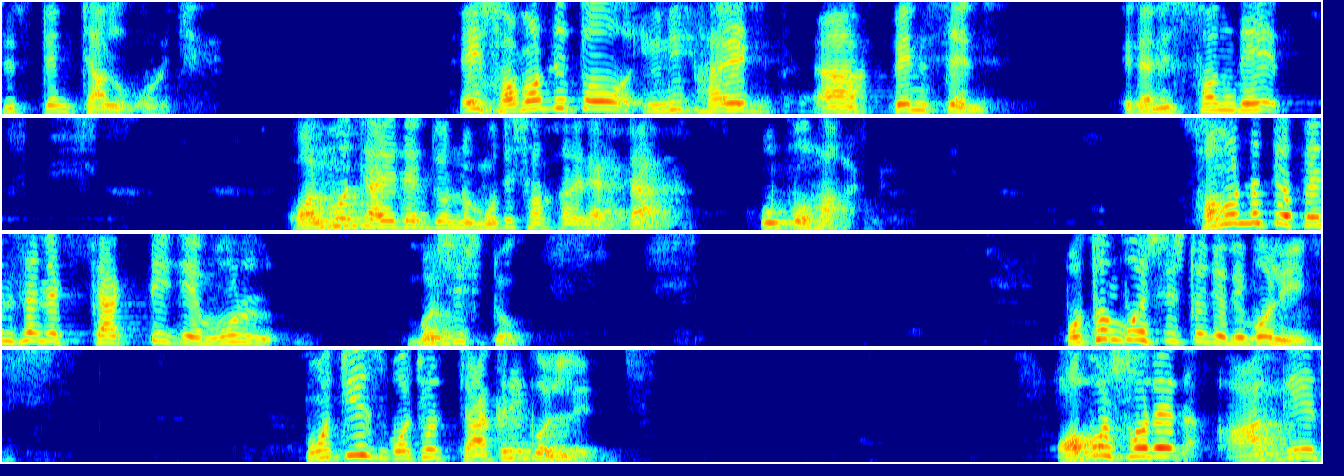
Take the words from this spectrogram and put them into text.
সিস্টেম চালু করেছে। এই সমন্বিত ইউনিফাইড পেনশন, এটা নিঃসন্দেহে কর্মচারীদের জন্য মোদী সরকারের একটা উপহার। সমন্বিত পেনশনের চারটি যে মূল বৈশিষ্ট্য, প্রথম বৈশিষ্ট্য যদি বলি, পঁচিশ বছর চাকরি করলে অবসরের আগের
